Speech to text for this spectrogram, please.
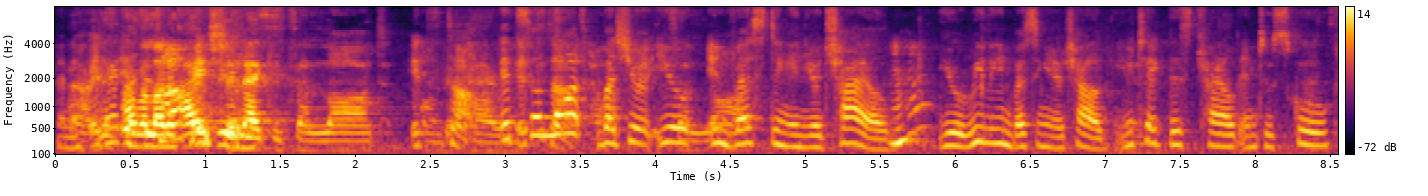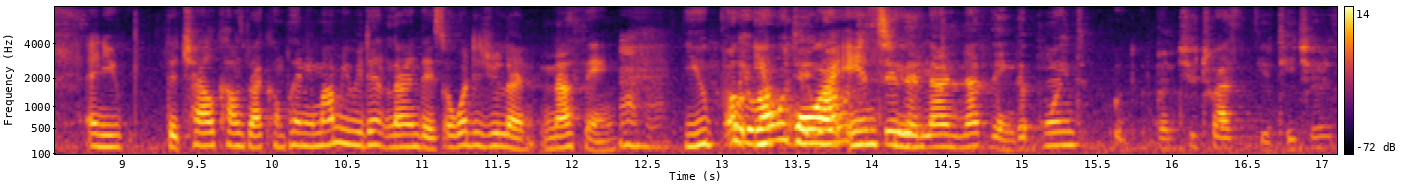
And it's- I of a lot of tough. I feel like it's a lot. It's on the tough. parents. It's, It's a tough. lot, but you're you're a lot. investing in your child. Mhm. You're really investing in your child. You take this child into school, and you the child comes back complaining, "Mommy, we didn't learn this," or "What did you learn?" Nothing. You put Okay, why you would you, pour why would you into. say they learn nothing? The point, don't you trust your teachers?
